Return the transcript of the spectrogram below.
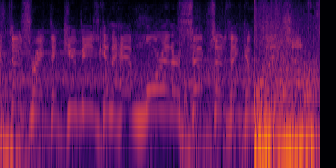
At this rate, the QB is going to have more interceptions than completions.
